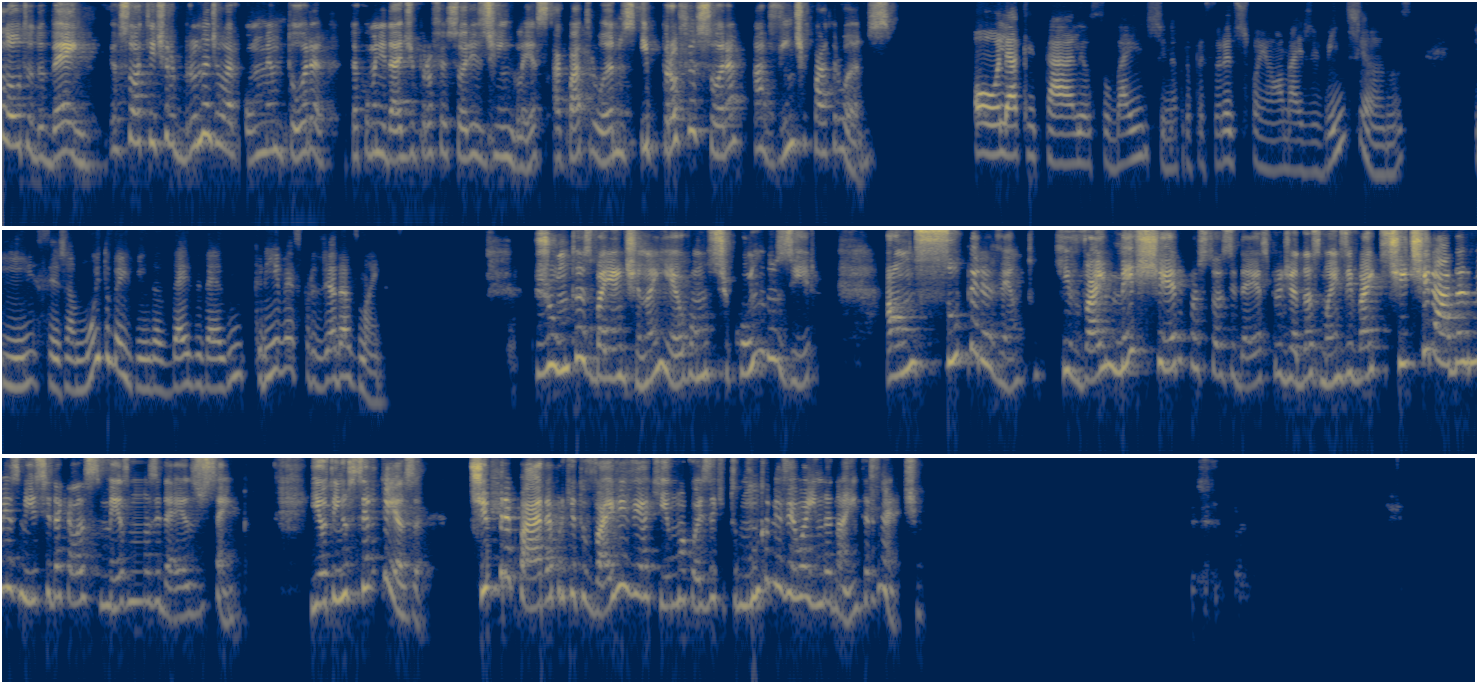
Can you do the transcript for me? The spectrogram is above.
Hello, tudo bem? Eu sou a teacher Bruna de Larcon, mentora da comunidade de professores de inglês há quatro anos e professora há 24 anos. Olá, que tal? Eu sou Baentina, professora de espanhol há mais de 20 anos. E seja muito bem-vinda às 10 ideias incríveis para o Dia das Mães. Juntas, Baiantina e eu vamos te conduzir a um super evento que vai mexer com as tuas ideias para o Dia das Mães e vai te tirar da mesmice daquelas mesmas ideias de sempre. E eu tenho certeza, te prepara porque tu vai viver aqui uma coisa que tu nunca viveu ainda na internet.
